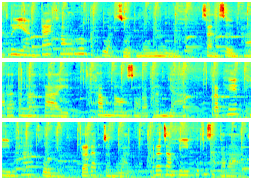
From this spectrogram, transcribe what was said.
นักเรียนได้เข้าร่วมประกวดสวดมนต์หมู่สรรเสริญพระรัตนตรัยทำนองสรพัญญะประเภททีม 5 คน ระดับจังหวัด ประจำปีพุทธศักราช 2565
